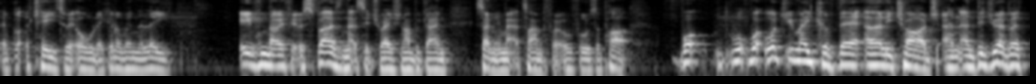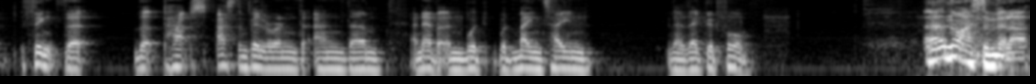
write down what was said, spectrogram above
they've got the key to it all. They're going to win the league. Even though if it was Spurs in that situation, I'd be going. It's only a matter of time before it all falls apart. What what what, do you make of their early charge? And and did you ever think that that perhaps Aston Villa and and um, and Everton would would maintain you know their good form? Uh, not Aston Villa.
